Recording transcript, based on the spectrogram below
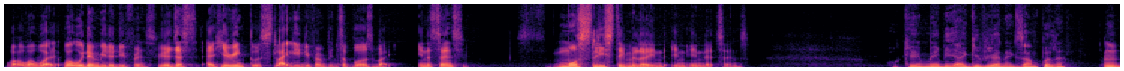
What, what what what would then be the difference? We are just adhering to slightly different principles, but in a sense, mostly similar in in, in that sense. Okay, maybe I give you an example. Eh? Mm.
